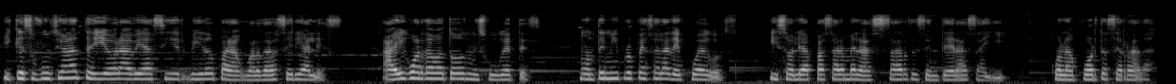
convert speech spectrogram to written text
Y que su función anterior había servido para guardar cereales. Ahí guardaba todos mis juguetes. Monté mi propia sala de juegos y solía pasarme las tardes enteras allí, con la puerta cerrada.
